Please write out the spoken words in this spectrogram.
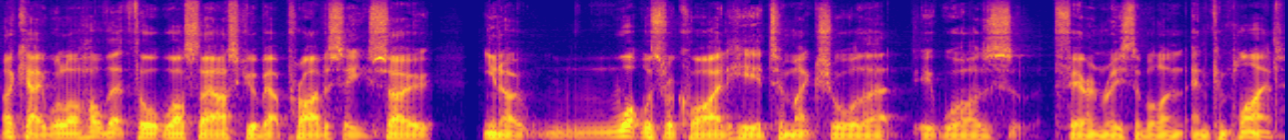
Okay, well, I'll hold that thought whilst I ask you about privacy. So, you know, what was required here to make sure that it was fair and reasonable and, and compliant?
